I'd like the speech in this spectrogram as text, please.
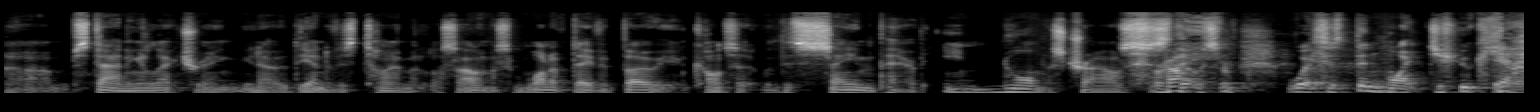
um, standing and lecturing, you know, at the end of his time at Los Alamos, and one of David Bowie in concert with the same pair of enormous trousers. Right. That was with this thin white duke, yeah.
